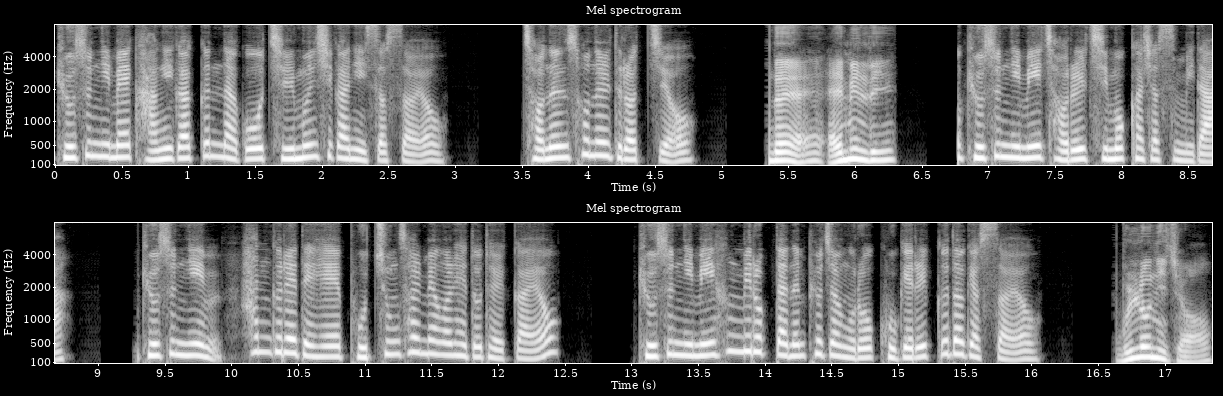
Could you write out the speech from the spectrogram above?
교수님의 강의가 끝나고 질문 시간이 있었어요. 저는 손을 들었지요. 네, 에밀리. 교수님이 저를 지목하셨습니다. 교수님, 한글에 대해 보충 설명을 해도 될까요? 교수님이 흥미롭다는 표정으로 고개를 끄덕였어요. 물론이죠.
